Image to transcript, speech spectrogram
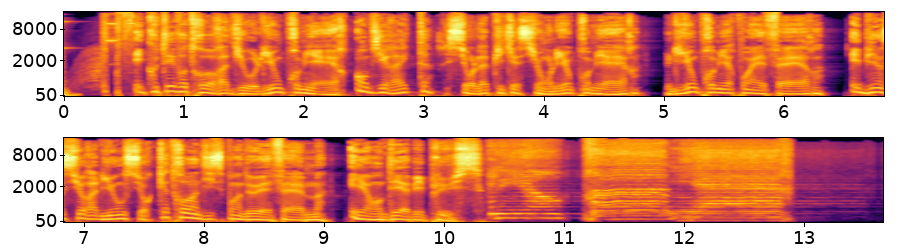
Écoutez votre radio Lyon Première en direct sur l'application Lyon Première, lyonpremière.fr et bien sûr à Lyon sur 90.2 FM et en DAB+. Lyon Première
